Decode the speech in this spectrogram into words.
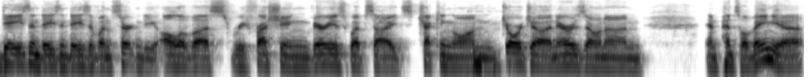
days and days and days of uncertainty, all of us refreshing various websites, checking on mm-hmm. Georgia and Arizona and and Pennsylvania.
